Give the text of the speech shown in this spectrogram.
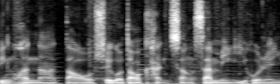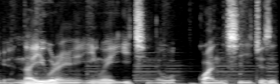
病患拿刀水果刀砍伤三名医护人员，那医护人员因为疫情的关系，就是。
